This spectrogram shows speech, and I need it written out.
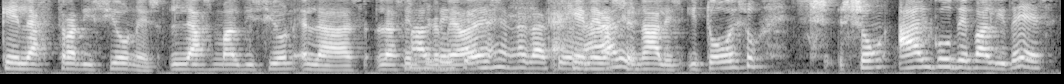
que las tradiciones, las maldiciones, las, las enfermedades generacionales. y todo eso son algo de validez,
